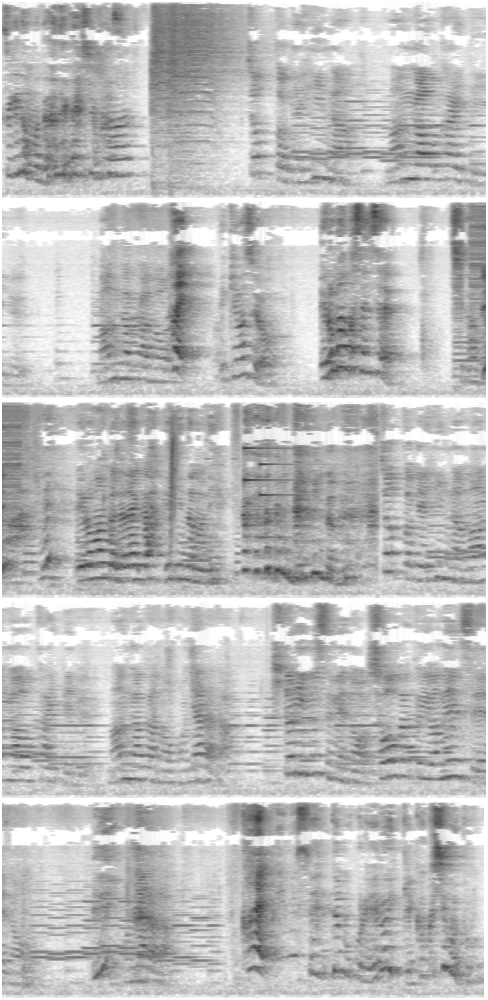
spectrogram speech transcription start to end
次の問題お願いしますちょっと下品な漫画を描いている漫画家のはい。いきますよエロ漫画先生違う。え？エロ漫画じゃないか。下品なのに。ちょっと下品な漫画を描いている。漫画家のほにゃらら。一人娘の小学4年生のほにゃらら。はい。えでもこれエロいっけ？隠し事？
